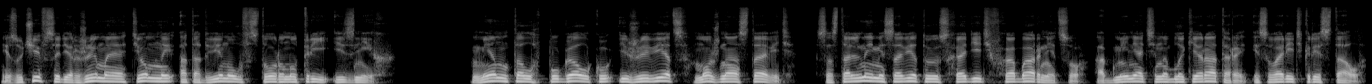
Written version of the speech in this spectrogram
Изучив содержимое, темный отодвинул в сторону три из них. Ментал, пугалку и живец можно оставить. С остальными советую сходить в хабарницу, обменять на блокираторы и сварить кристалл.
